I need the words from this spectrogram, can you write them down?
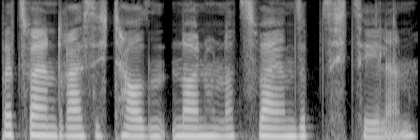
bei 32.972 Zählern.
